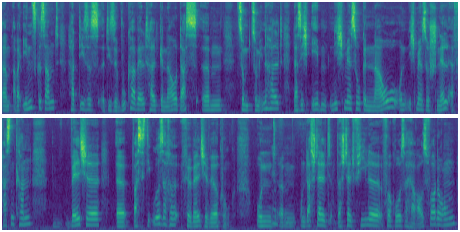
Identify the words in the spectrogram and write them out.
Ähm, aber insgesamt hat dieses, diese VUCA-Welt halt genau das ähm, zum, zum Inhalt, dass ich eben nicht mehr so genau und nicht mehr so schnell erfassen kann, welche, äh, was ist die Ursache für welche Wirkung. Und, mhm. ähm, und das, stellt, das stellt viele vor große Herausforderungen.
